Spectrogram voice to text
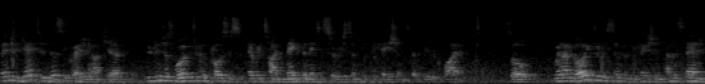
Then to get to this equation up here, you can just work through the process every time, make the necessary simplifications that we require. So when I'm going through the simplifications, understand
